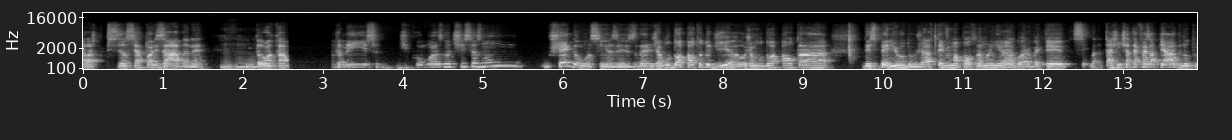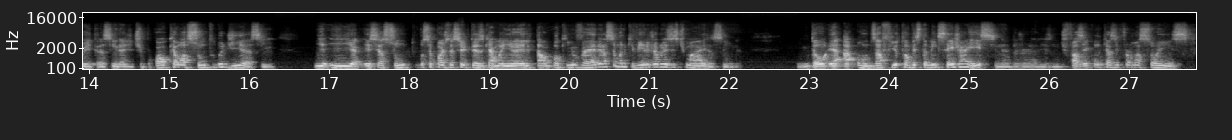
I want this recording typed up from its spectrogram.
ela precisa ser atualizada, né? Uhum. Então acaba também isso de como as notícias não chegam assim às vezes, né? Já mudou a pauta do dia, ou já mudou a pauta desse período, já teve uma pauta da manhã, agora vai ter. A gente até faz a piada no Twitter, assim, né? De tipo, qual que é o assunto do dia, assim. E, e esse assunto, você pode ter certeza que amanhã ele tá um pouquinho velho e na semana que vem ele já não existe mais, assim. Né? Então, é, o desafio talvez também seja esse, né, do jornalismo, de fazer com que as informações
